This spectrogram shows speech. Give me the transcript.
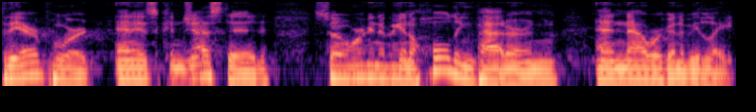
to the airport and it's congested, so we're going to be in a holding pattern, and now we're going to be late.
